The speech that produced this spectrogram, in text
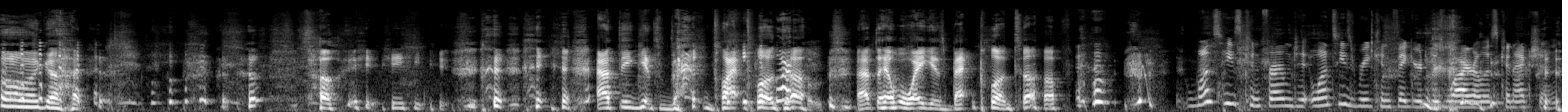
Oh my god. So he, he, after he gets back black plugged up, after Elmer Way gets back plugged up, Once he's confirmed, once he's reconfigured his wireless connection,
